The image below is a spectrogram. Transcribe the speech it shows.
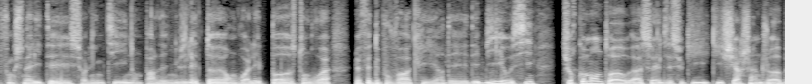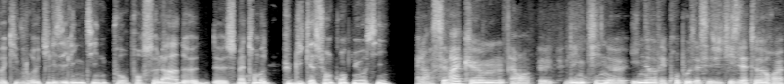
fonctionnalités sur LinkedIn, on parle des newsletters, on voit les posts, on voit le fait de pouvoir écrire des, billets aussi. Tu recommandes, toi, à celles et ceux qui, cherchent un job, qui voudraient utiliser LinkedIn pour, cela, de se mettre en mode publication de contenu aussi? Alors c'est vrai que alors, euh, LinkedIn euh, innove et propose à ses utilisateurs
